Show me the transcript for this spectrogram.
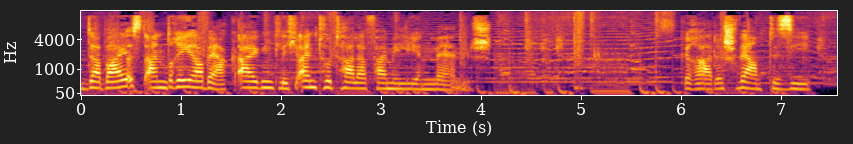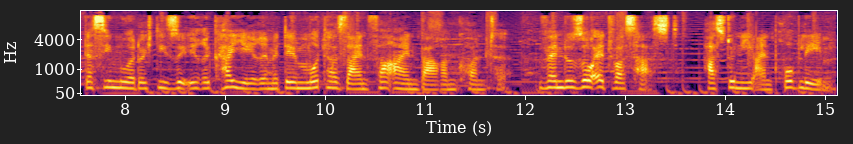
Dabei ist Andrea Berg eigentlich ein totaler Familienmensch. Gerade schwärmte sie, dass sie nur durch diese ihre Karriere mit dem Muttersein vereinbaren konnte. Wenn du so etwas hast, hast du nie ein Problem.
